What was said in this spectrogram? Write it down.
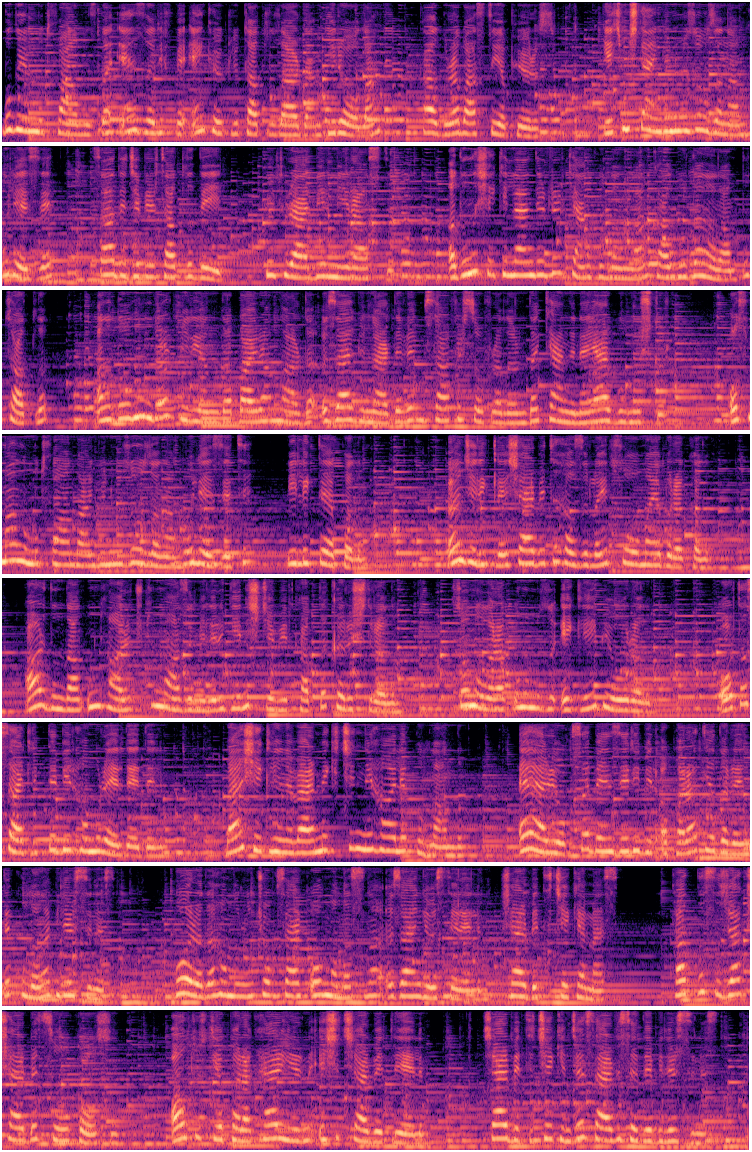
Bugün mutfağımızda en zarif ve en köklü tatlılardan biri olan kalbura bastı yapıyoruz. Geçmişten günümüze uzanan bu lezzet sadece bir tatlı değil, kültürel bir mirastır. Adını şekillendirilirken kullanılan kalburdan alan bu tatlı, Anadolu'nun dört bir yanında bayramlarda, özel günlerde ve misafir sofralarında kendine yer bulmuştur. Osmanlı mutfağından günümüze uzanan bu lezzeti birlikte yapalım. Öncelikle şerbeti hazırlayıp soğumaya bırakalım. Ardından un hariç tüm malzemeleri genişçe bir kapta karıştıralım. Son olarak unumuzu ekleyip yoğuralım. Orta sertlikte bir hamur elde edelim. Ben şeklini vermek için nihale kullandım. Eğer yoksa benzeri bir aparat ya da rende kullanabilirsiniz. Bu arada hamurun çok sert olmamasına özen gösterelim. Şerbeti çekemez. Tatlı sıcak şerbet soğuk olsun. Alt üst yaparak her yerini eşit şerbetleyelim. Şerbeti çekince servis edebilirsiniz.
